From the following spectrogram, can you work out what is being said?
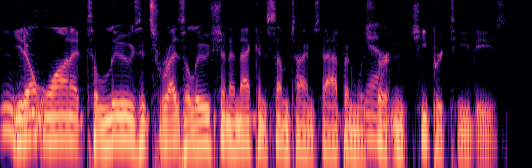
you don't mm-hmm. want it to lose its resolution. And that can sometimes happen with Yeah. certain cheaper TVs.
